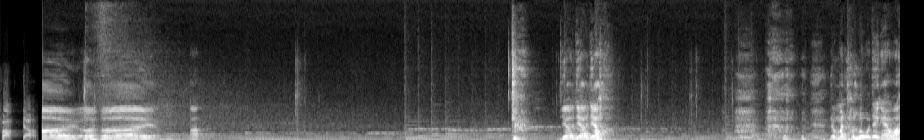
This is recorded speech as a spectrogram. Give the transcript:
fucked up. เฮ้ยเฮ้ยเฮ้ยอะ เดี๋ยวเดี๋ยวเดี๋ยวแล้วมันทะลุได้ไงวะ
